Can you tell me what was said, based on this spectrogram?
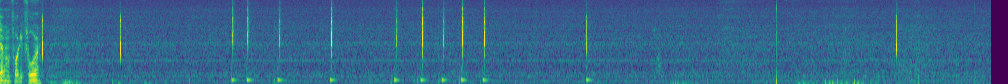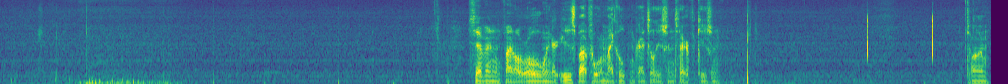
744. Seven, final roll. Winner is spot four. Michael, congratulations. Verification. Time.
